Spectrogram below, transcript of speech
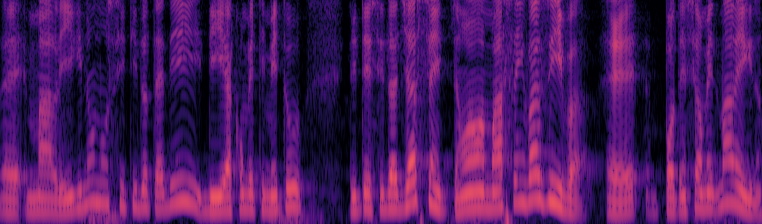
é, maligno no sentido até de, de acometimento de tecido adjacente. Então é uma massa invasiva, é potencialmente maligno.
